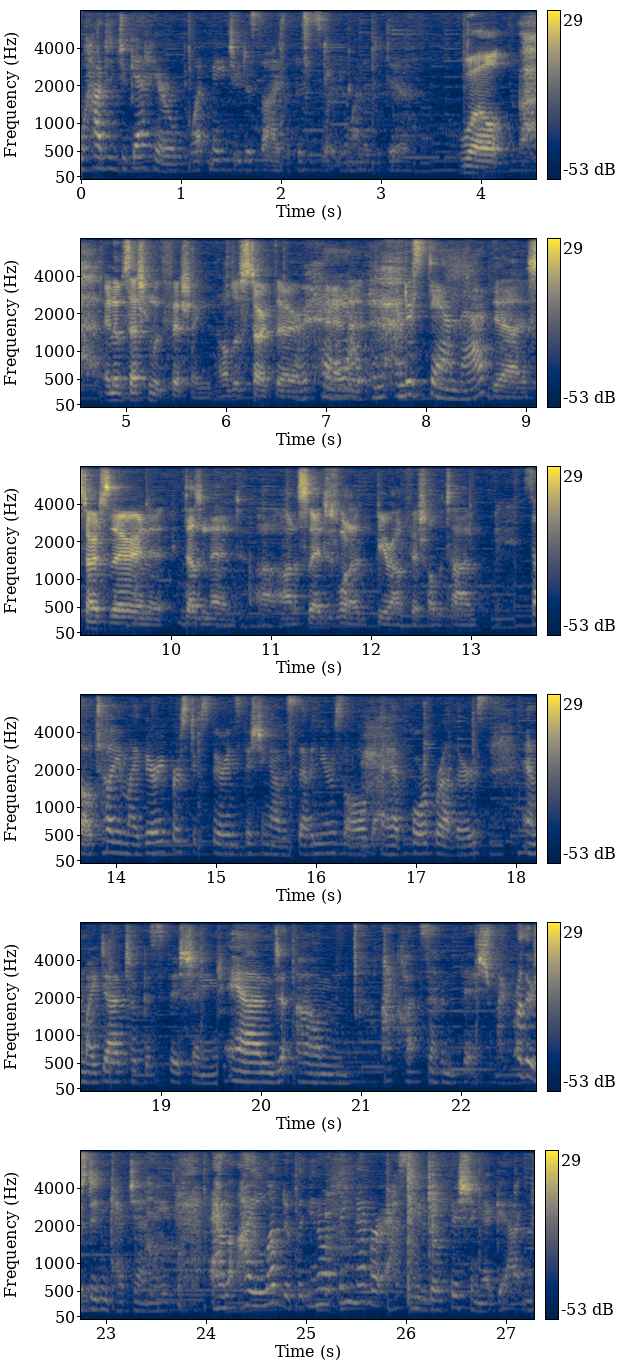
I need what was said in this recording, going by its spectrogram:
how did you get here? What made you decide that this is what you wanted to do? Well, an obsession with fishing. I'll just start there. Okay, I it- can understand that. yeah, it starts there and it doesn't end. Uh, honestly, I just want to be around fish all the time. So I'll tell you my very first experience fishing, I was seven years old. I had four brothers and my dad took us fishing and um, I caught seven fish. My brothers didn't catch any and I loved it, but you know what, they never asked me to go fishing again.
